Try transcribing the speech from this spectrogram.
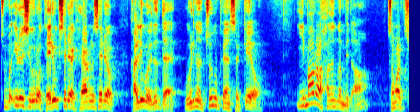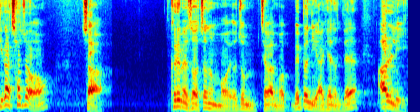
정말 이런 식으로 대륙 세력, 해양 세력 갈리고 있는데 우리는 중국 편에 쓸게요. 이 말을 하는 겁니다. 정말 기가 차죠. 자, 그러면서 저는 뭐 요즘 제가 뭐 몇 번 이야기했는데 알리,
